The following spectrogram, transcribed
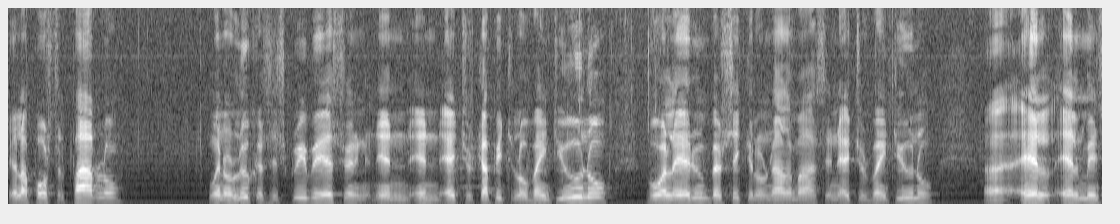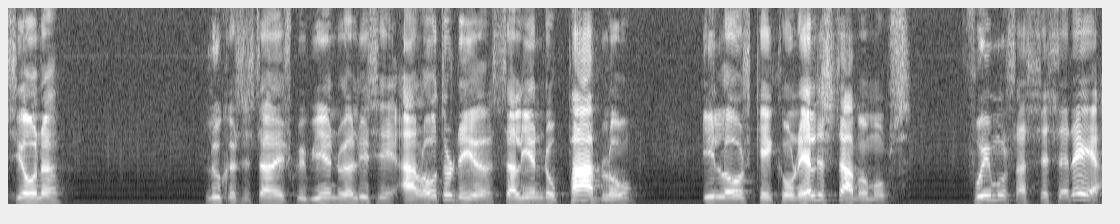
El apóstol Pablo, bueno, Lucas escribe eso en, en- en Hechos capítulo 21. Voy a leer un versículo nada más en Hechos 21. Ah, él, él menciona, Lucas está escribiendo, él dice, al otro día, saliendo Pablo y los que con él estábamos fuimos a Cesarea.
